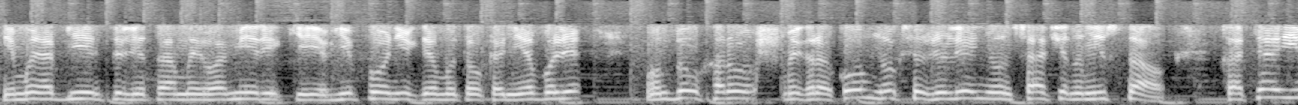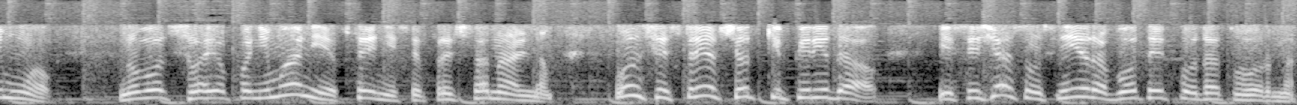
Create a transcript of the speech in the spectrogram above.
и мы объездили там и в Америке, и в Японии, где мы только не были. Он был хорошим игроком, но, к сожалению, он Сафином не стал. Хотя и мог. Но вот свое понимание в теннисе профессиональном он сестре все-таки передал. И сейчас он с ней работает плодотворно.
